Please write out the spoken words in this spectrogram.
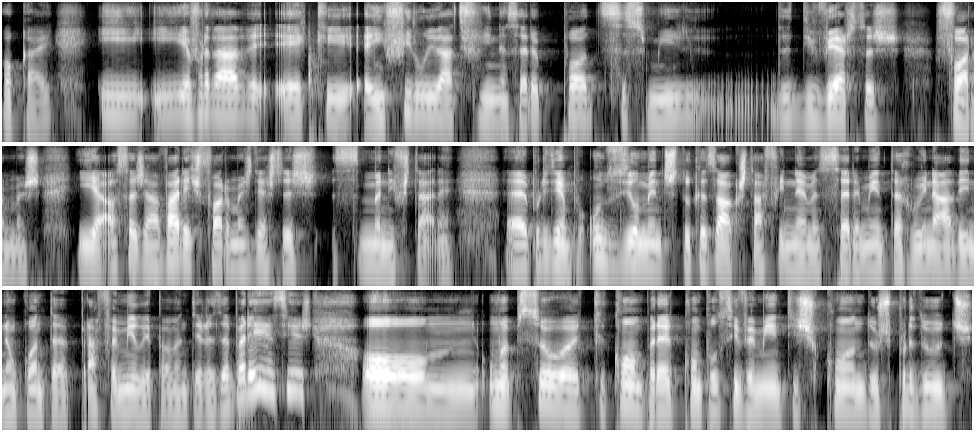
Ok? E, e a verdade é que a infidelidade financeira pode-se assumir de diversas formas, e, ou seja, há várias formas destas se manifestarem. Uh, por exemplo, um dos elementos do casal que está financeiramente arruinado e não conta para a família para manter as aparências, ou hum, uma pessoa que compra compulsivamente e esconde os produtos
